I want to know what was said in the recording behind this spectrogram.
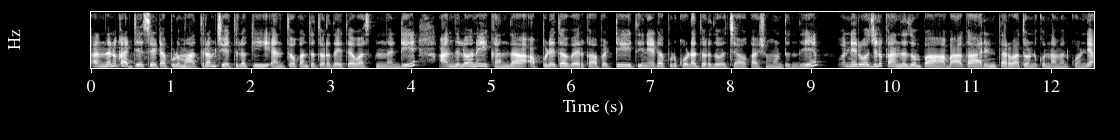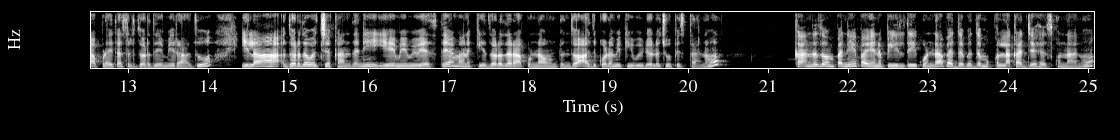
కందను కట్ చేసేటప్పుడు మాత్రం చేతులకి ఎంతో కొంత దురదైతే వస్తుందండి. అందులోనూ ఈ కంద అప్పుడే తవ్వారు కాబట్టి తినేటప్పుడు కూడా దురద వచ్చే అవకాశం ఉంటుంది. కొన్ని రోజులు కందదుంప బాగా ఆరిన తర్వాత వండుకున్నాం అనుకోండి అప్పుడైతే అసలు దురద ఏమీ రాదు. ఇలా దురద వచ్చే కందని ఏమేమి వేస్తే మనకి దురద రాకుండా ఉంటుందో అది కూడా మీకు ఈ వీడియోలో చూపిస్తాను. కందదుంపని పైన పీలు తీయకుండా పెద్ద పెద్ద ముక్కల్లా కట్ చేసేసుకున్నాను.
